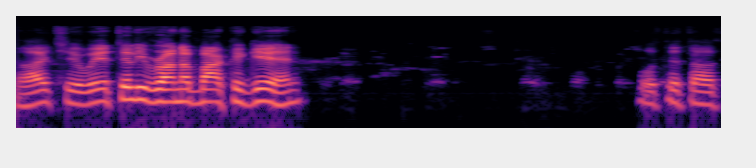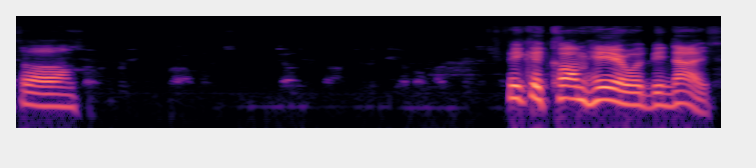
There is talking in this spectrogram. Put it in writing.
Right, so wait till he run it back again. Put it at um, if he could come here would be nice.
